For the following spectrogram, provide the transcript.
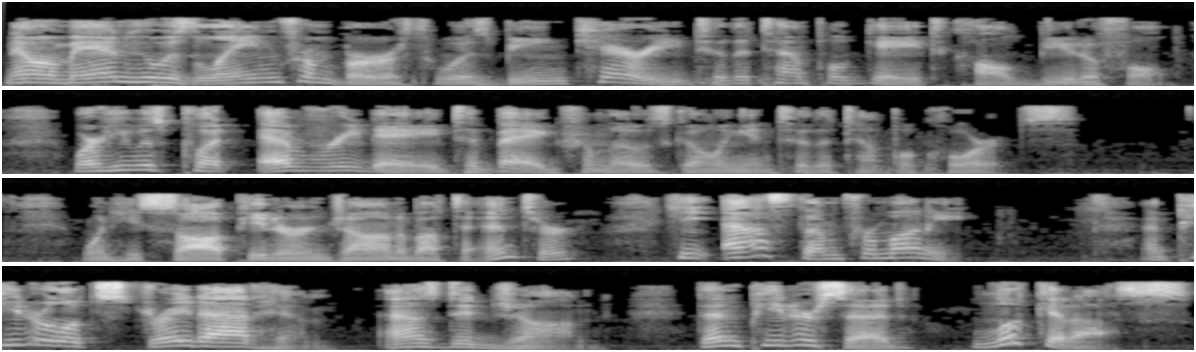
Now, a man who was lame from birth was being carried to the temple gate called Beautiful, where he was put every day to beg from those going into the temple courts. When he saw Peter and John about to enter, he asked them for money. And Peter looked straight at him, as did John. Then Peter said, Look at us.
